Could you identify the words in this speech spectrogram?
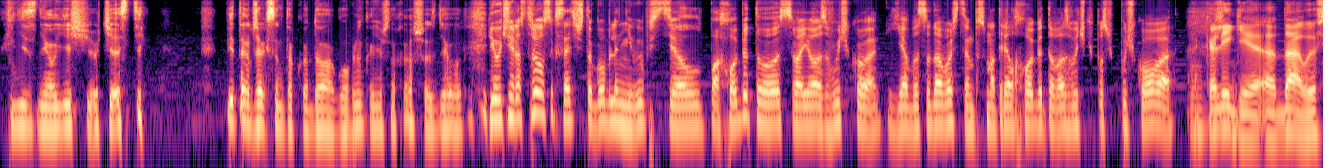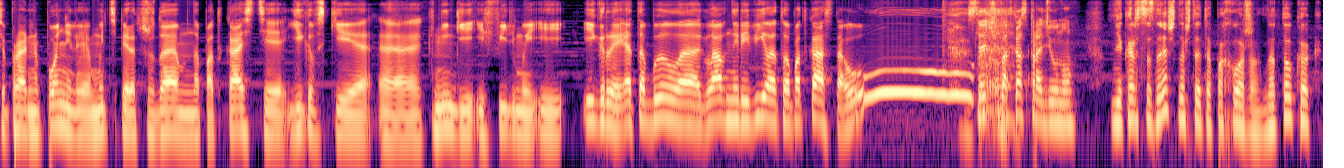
не снял еще части. Питер Джексон такой, да, Гоблин, конечно, хорошо сделал. Я очень расстроился, кстати, что Гоблин не выпустил по «Хоббиту» свою озвучку. Я бы с удовольствием посмотрел «Хоббита» в озвучке Пуч- Пучкова. Коллеги, э, да, вы все правильно поняли. Мы теперь обсуждаем на подкасте гиговские э, книги и фильмы и игры. Это был э, главный ревил этого подкаста. У-у-у. Следующий подкаст про Дюну. Мне кажется, знаешь, на что это похоже? На то, как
